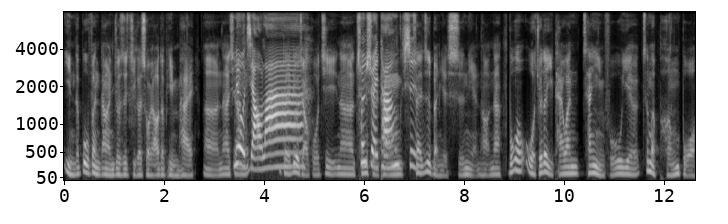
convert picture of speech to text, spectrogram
饮的部分当然就是几个手摇的品牌，呃，那像六角啦，对，六角国际，那春水堂是在日本也十年哈。那不过我觉得以台湾餐饮服务业这么蓬勃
